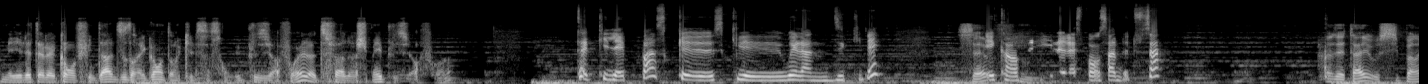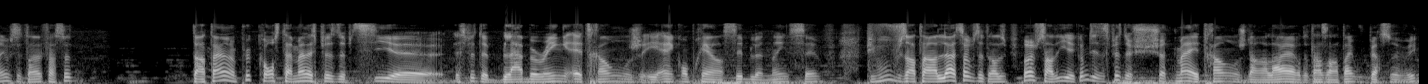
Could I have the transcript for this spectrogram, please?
Mais il était le confident du dragon, donc ils se sont vus plusieurs fois. Il a dû faire le chemin plusieurs fois. Peut-être qu'il est pas ce que ce que Wellan dit qu'il est et qu'en fait il est responsable de tout ça. Un détail aussi, pendant que vous êtes en train de faire ça, t'entends un peu constamment l'espèce de petit, euh, l'espèce de blabbering étrange et incompréhensible nain Sev. Puis vous, vous entendez là, à ça vous êtes rendu plus proche, vous entendez, il y a comme des espèces de chuchotements étranges dans l'air de temps en temps que vous percevez,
